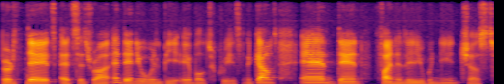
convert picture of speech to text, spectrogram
birth dates etc and then you will be able to create an account. And then finally we need just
